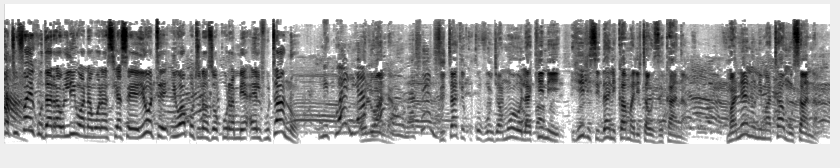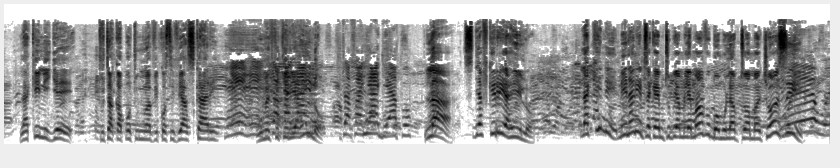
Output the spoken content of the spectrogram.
Hatufai kudharauliwa na mwanasiasa yeyote iwapo tunazo kura mia elfu tano. Ni kweli hapo unasema. sitaki kukuvunja moyo, lakini hili sidhani kama litawezekana. Maneno ni matamu sana, lakini je, tutakapotumiwa vikosi vya askari, Hey, hey, umefikiria hilo? Tutafanyaje hapo? La, sijafikiria hilo. Lakini ni nani atakayemtupia mlemavu bomu la kutoa machozi? Wewe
